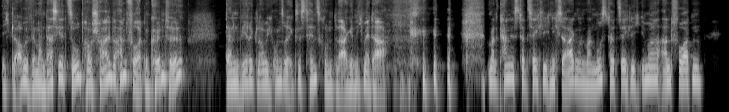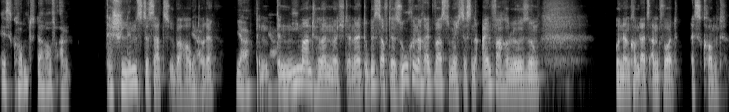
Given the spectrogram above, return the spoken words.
Ich glaube, wenn man das jetzt so pauschal beantworten könnte, dann wäre, glaube ich, unsere Existenzgrundlage nicht mehr da. man kann es tatsächlich nicht sagen und man muss tatsächlich immer antworten, es kommt darauf an der schlimmste Satz überhaupt, ja. oder? Ja. Den, ja. den niemand hören möchte. Ne? Du bist auf der Suche nach etwas, du möchtest eine einfache Lösung und dann kommt als Antwort, es kommt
